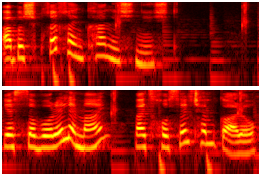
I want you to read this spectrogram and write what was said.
aber sprechen kann ich nicht։ Ես սովորել եմ այն, բայց խոսել չեմ կարող։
